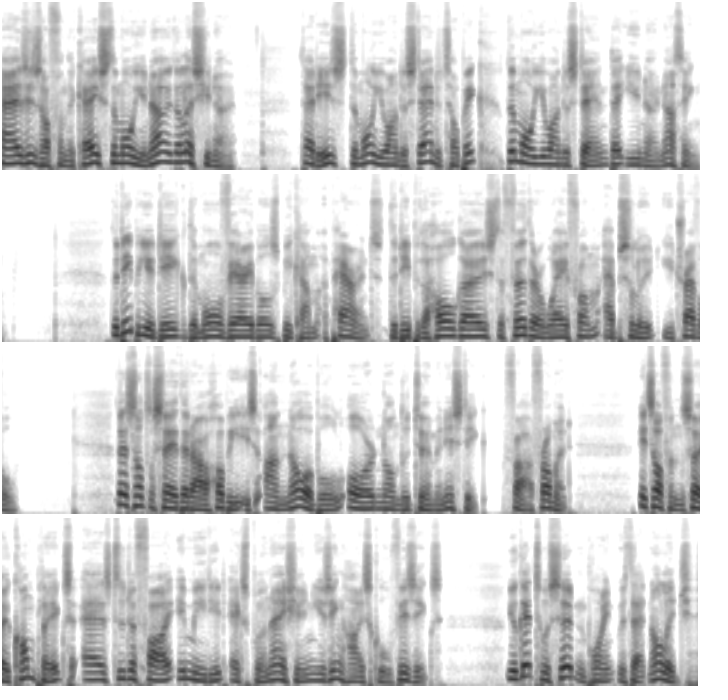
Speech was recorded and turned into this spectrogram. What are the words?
As is often the case, the more you know, the less you know. That is, the more you understand a topic, the more you understand that you know nothing. The deeper you dig, the more variables become apparent. The deeper the hole goes, the further away from absolute you travel. That's not to say that our hobby is unknowable or non deterministic. Far from it. It's often so complex as to defy immediate explanation using high school physics. You'll get to a certain point with that knowledge,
